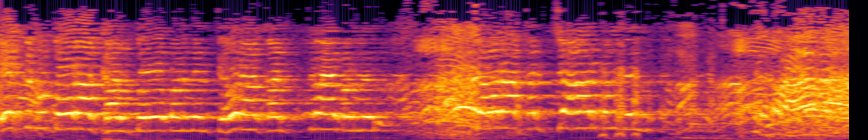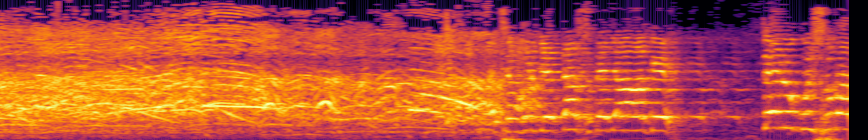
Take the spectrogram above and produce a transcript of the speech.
ایک نو دورا کر، دو بن دن تیورا کر تر بن دن چورا کر، چار بن دن تیرو کوئی شبہ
